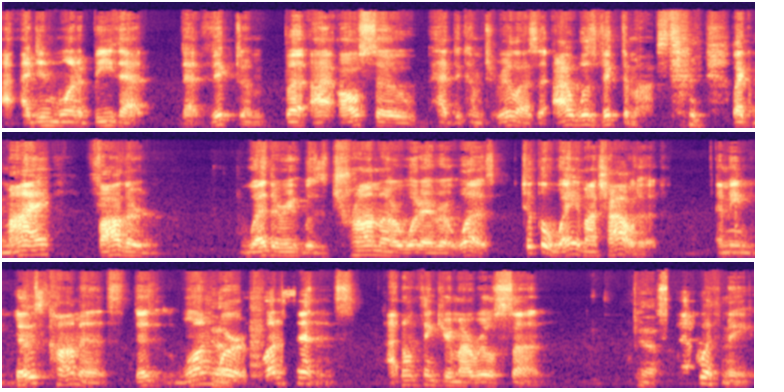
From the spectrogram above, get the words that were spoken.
I, I didn't want to be that that victim, but I also had to come to realize that I was victimized. like my father, whether it was trauma or whatever it was, took away my childhood. I mean, those comments, one yeah. word, one sentence, I don't think you're my real son. Yeah. Stuck with me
